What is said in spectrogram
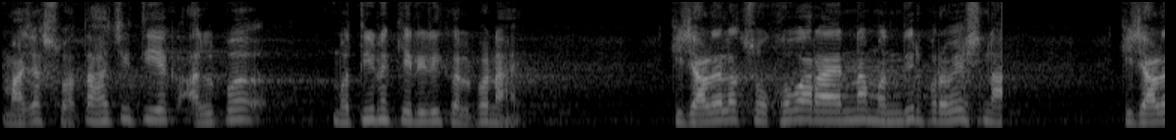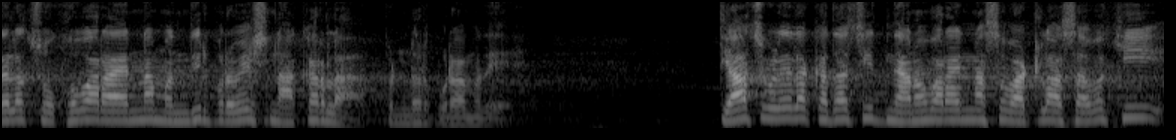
माझ्या स्वतःची ती एक अल्पमतीनं केलेली कल्पना आहे की ज्यावेळेला चोखोबा रायांना मंदिर प्रवेश ना की ज्यावेळेला चोखोबा रायांना मंदिर प्रवेश नाकारला पंढरपुरामध्ये त्याच वेळेला कदाचित ज्ञानोबारायांना असं वाटलं असावं की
